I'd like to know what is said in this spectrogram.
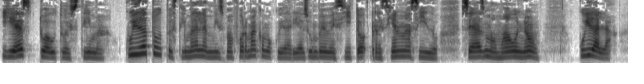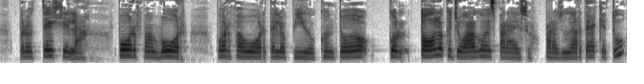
y es tu autoestima. Cuida tu autoestima de la misma forma como cuidarías un bebecito recién nacido, seas mamá o no. Cuídala, protégela, por favor, por favor, te lo pido, con todo, con todo lo que yo hago es para eso, para ayudarte a que tú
